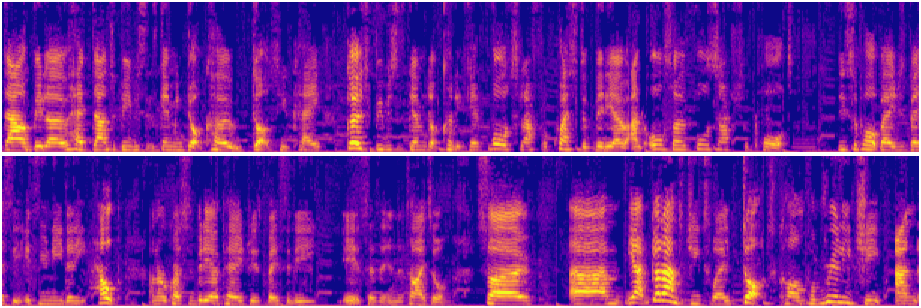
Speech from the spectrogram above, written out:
down below. Head down to bb6gaming.co.uk. Go to bb6gaming.co.uk forward slash request a video and also forward slash support. The support page is basically if you need any help and the request a video page is basically, it says it in the title. So, um, yeah, go down to g2a.com for really cheap and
